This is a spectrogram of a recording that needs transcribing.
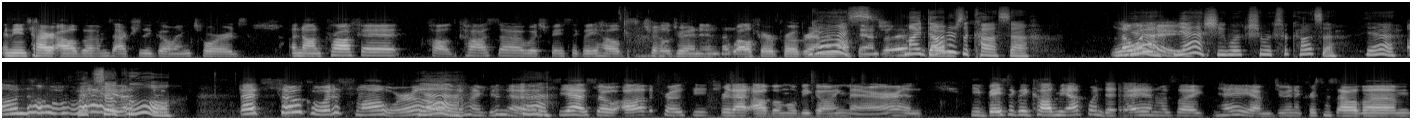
and the entire album's actually going towards a nonprofit called CASA, which basically helps children in the welfare program in Los yes, Angeles. my So- daughter's a Casa. no yeah. way. Yeah, she works. She works for Casa. Yeah, Oh no way. that's so cool. That's so cool. What a small world. Yeah. Oh my goodness. Yeah. Yeah. So all the proceeds for that album will be going there. And he basically called me up one day and was like, Hey, I'm doing a Christmas album.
